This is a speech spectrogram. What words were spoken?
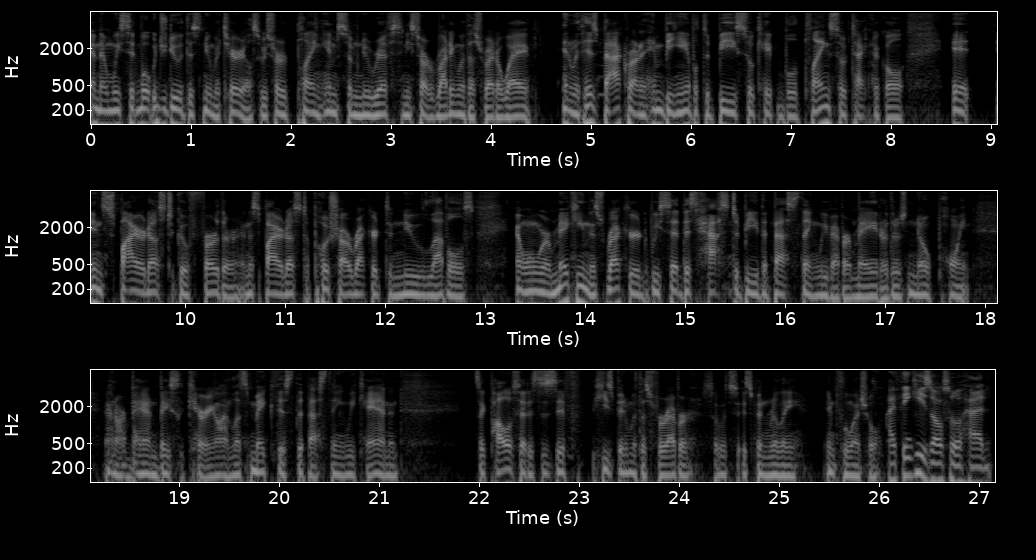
And then we said what would you do with this new material? So we started playing him some new riffs and he started writing with us right away. And with his background and him being able to be so capable of playing so technical it inspired us to go further and inspired us to push our record to new levels. And when we were making this record, we said this has to be the best thing we've ever made, or there's no point in our band basically carrying on. Let's make this the best thing we can. And it's like Paolo said, it's as if he's been with us forever. So it's it's been really influential. I think he's also had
